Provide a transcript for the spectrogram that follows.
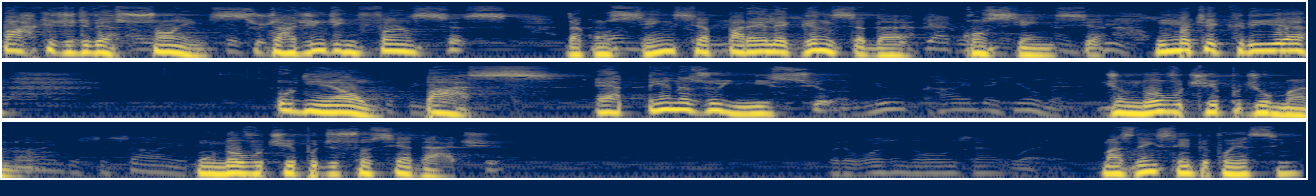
parque de diversões, o jardim de infâncias da consciência para a elegância da consciência, uma que cria união, paz. É apenas o início de um novo tipo de humano, um novo tipo de sociedade. Mas nem sempre foi assim.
